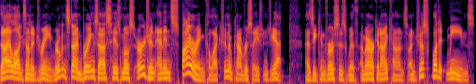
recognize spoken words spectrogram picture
Dialogues on a Dream, Rubenstein brings us his most urgent and inspiring collection of conversations yet as he converses with American icons on just what it means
